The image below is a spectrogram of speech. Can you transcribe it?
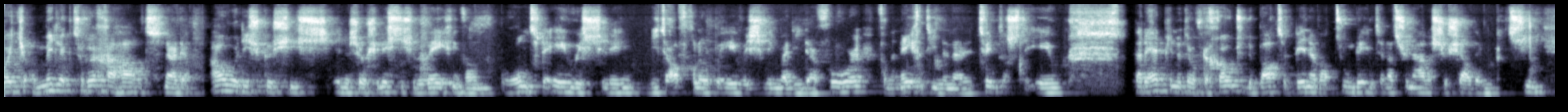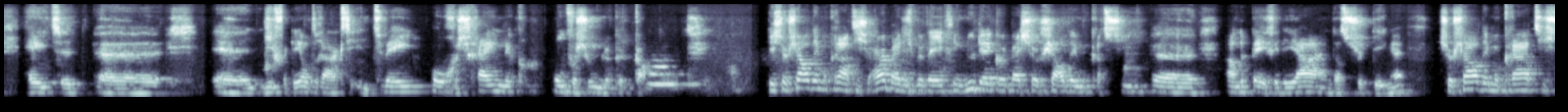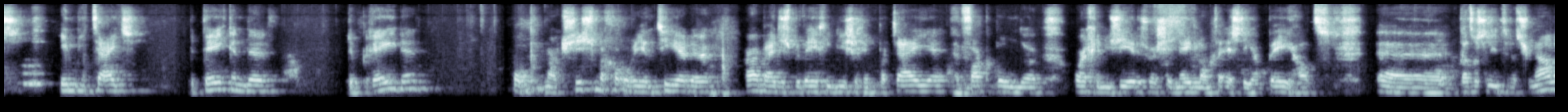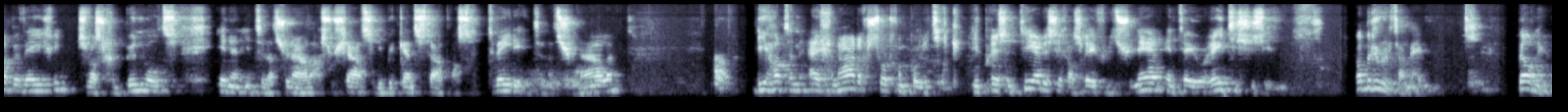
word je onmiddellijk teruggehaald naar de oude discussies in de socialistische beweging van rond de eeuwwisseling. Niet de afgelopen eeuwwisseling, maar die daarvoor, van de 19e naar de 20e eeuw. Daar heb je het over de grote debatten binnen wat toen de internationale sociaaldemocratie heette. Uh, die verdeeld raakte in twee ogenschijnlijk onverzoenlijke kampen. De sociaal-democratische arbeidersbeweging, nu denken we bij sociaaldemocratie uh, aan de PvdA en dat soort dingen. Sociaal-democratisch in die tijd betekende de brede, op marxisme georiënteerde arbeidersbeweging die zich in partijen en vakbonden organiseerde, zoals je in Nederland de SDAP had. Uh, dat was een internationale beweging. Ze was gebundeld in een internationale associatie die bekend staat als de Tweede Internationale die had een eigenaardig soort van politiek. Die presenteerde zich als revolutionair in theoretische zin. Wat bedoel ik daarmee? Wel nu,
